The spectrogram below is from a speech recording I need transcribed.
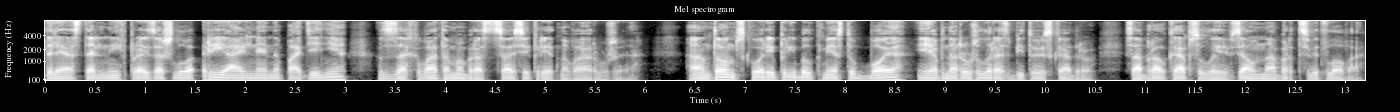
Для остальных произошло реальное нападение с захватом образца секретного оружия. Антон вскоре прибыл к месту боя и обнаружил разбитую эскадру. Собрал капсулы и взял на борт Светлова.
